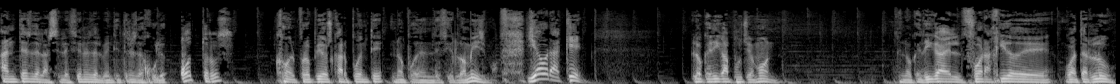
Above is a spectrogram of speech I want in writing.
antes de las elecciones del 23 de julio. Otros, como el propio Oscar Puente, no pueden decir lo mismo. ¿Y ahora qué? Lo que diga Puigdemont, lo que diga el forajido de Waterloo,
